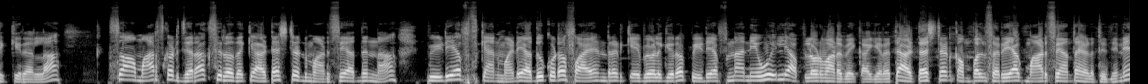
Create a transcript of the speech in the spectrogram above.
ಸಿಕ್ಕಿರಲ್ಲ. ಸೊ ಆ ಮಾರ್ಕ್ಸ್ ಕಾರ್ಡ್ ಜೆರಾಕ್ಸ್ ಇರೋದಕ್ಕೆ ಅಟೆಸ್ಟೆಡ್ ಮಾಡಿಸಿ ಅದನ್ನು ಪಿ ಡಿ ಎಫ್ ಸ್ಕ್ಯಾನ್ ಮಾಡಿ, ಅದು ಕೂಡ ಫೈವ್ ಹಂಡ್ರೆಡ್ ಕೆ ಬಿ ಒಳಗಿರೋ ಪಿ ಡಿ ಎಫ್ನ ನೀವು ಇಲ್ಲಿ ಅಪ್ಲೋಡ್ ಮಾಡಬೇಕಾಗಿರುತ್ತೆ. ಅಟೆಸ್ಟೆಡ್ ಕಂಪಲ್ಸರಿಯಾಗಿ ಮಾಡಿಸಿ ಅಂತ ಹೇಳ್ತಿದ್ದೀನಿ.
